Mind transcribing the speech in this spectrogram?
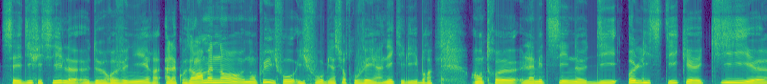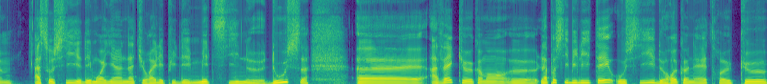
c'est difficile de revenir à la cause. Alors maintenant, non plus, il faut, il faut bien sûr trouver un équilibre entre la médecine dit holistique qui associe des moyens naturels et puis des médecines douces euh, avec euh, comment euh, la possibilité aussi de reconnaître que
